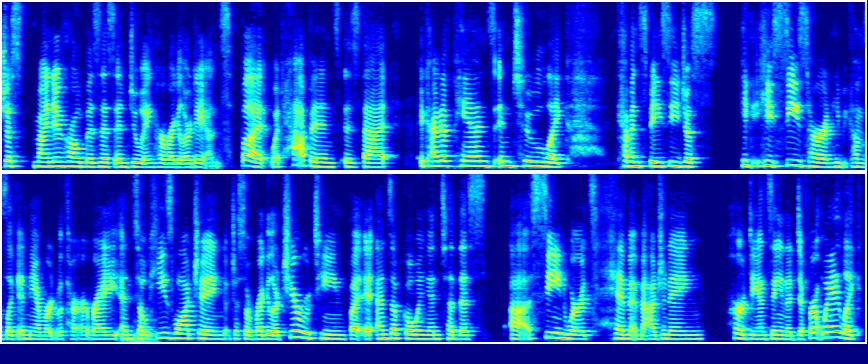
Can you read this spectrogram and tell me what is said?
just minding her own business and doing her regular dance. But what happens is that it kind of pans into like Kevin Spacey just he he sees her and he becomes like enamored with her, right? And so Mm. he's watching just a regular cheer routine, but it ends up going into this uh, scene where it's him imagining her dancing in a different way, like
